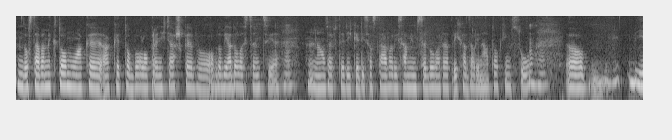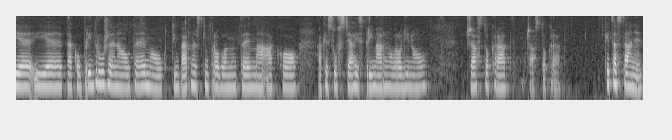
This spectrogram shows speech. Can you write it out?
dostávame k tomu, aké, aké to bolo pre nich ťažké v období adolescencie. Uh-huh. Naozaj vtedy, kedy sa stávali samým sebou a teda prichádzali na to, kým sú. Uh-huh je, je takou pridruženou témou k tým partnerským problémom téma, ako, aké sú vzťahy s primárnou rodinou. Častokrát, častokrát. Keď sa stane,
